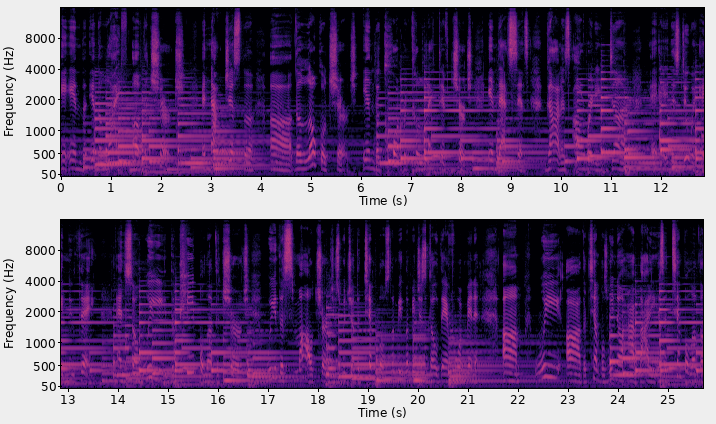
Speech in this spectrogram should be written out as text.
in the in the life of the church and not just the uh, the local church in the corporate collective church in that sense god has already done and is doing a new thing and so we the people of the church we the small churches which are the temples let me let me just go there for a minute um, we are the temples. We know our body is a temple of the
